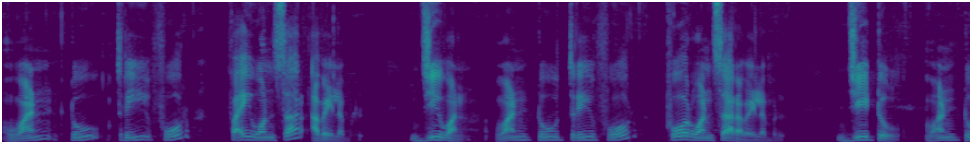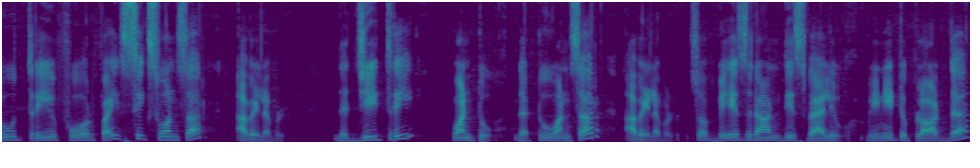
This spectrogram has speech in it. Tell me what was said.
1 2 3 4 5 ones are available. G1 1 2 3 4 4 ones are available. G2 1 2 3 4 5 6 ones are available. The g3 1 2 the two ones are available. So based on this value we need to plot the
